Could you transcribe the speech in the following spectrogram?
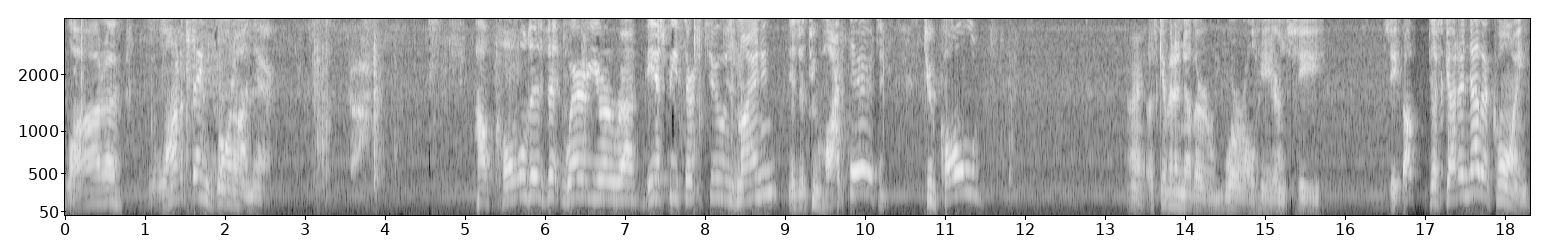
A Lot of a lot of things going on there. How cold is it where your uh, ESP32 is mining? Is it too hot there? Is it too cold? Alright, let's give it another whirl here and see. See, oh, just got another coin.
